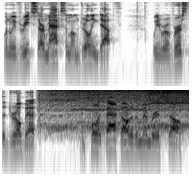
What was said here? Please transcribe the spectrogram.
When we've reached our maximum drilling depth, we reverse the drill bit and pull it back out of the member itself.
